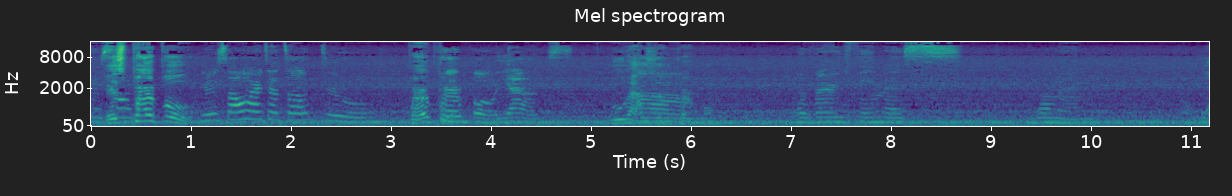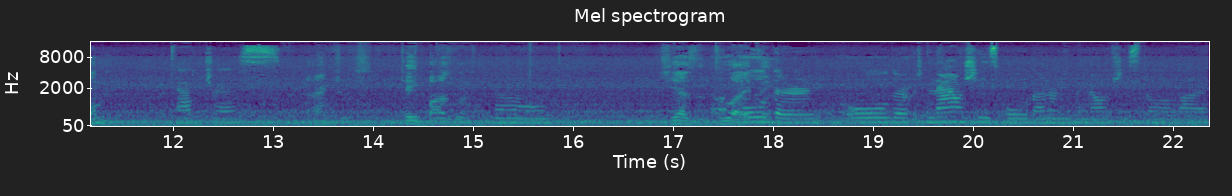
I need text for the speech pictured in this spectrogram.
You're It's so- purple. You're so hard to talk to. Purple. Purple, yes. Who has Um, them purple? A very famous woman, A woman, actress. Kate Bosworth. No. She has the two. I think. older, older. Now she's old. I don't even know if she's still alive.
